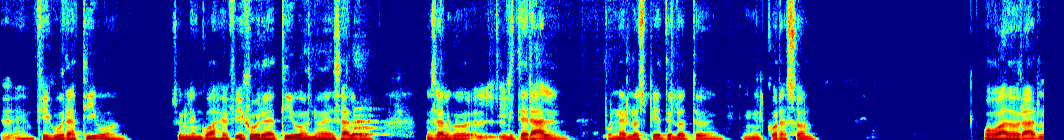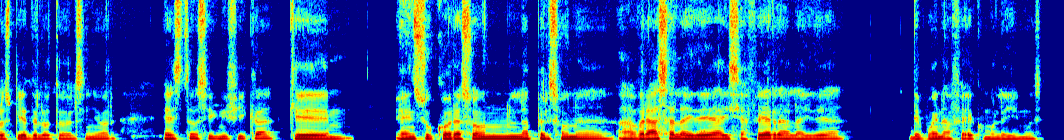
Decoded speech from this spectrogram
eh, figurativo, es un lenguaje figurativo, no es algo no es algo literal, poner los pies del loto en, el corazón o adorar los pies del loto del Señor. Esto significa que en su corazón la persona abraza la idea y se aferra a la idea de buena fe, como leímos,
